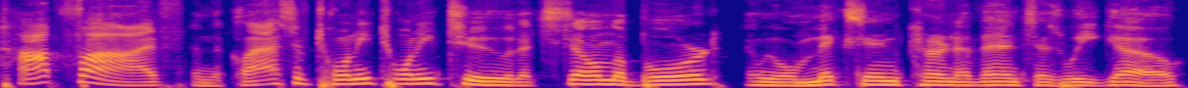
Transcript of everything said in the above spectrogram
top five in the class of 2022 that's still on the board, and we will mix in current events as we go.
